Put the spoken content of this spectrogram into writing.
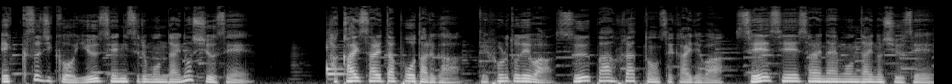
X 軸を優先にする問題の修正。破壊されたポータルがデフォルトではスーパーフラットの世界では生成されない問題の修正。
